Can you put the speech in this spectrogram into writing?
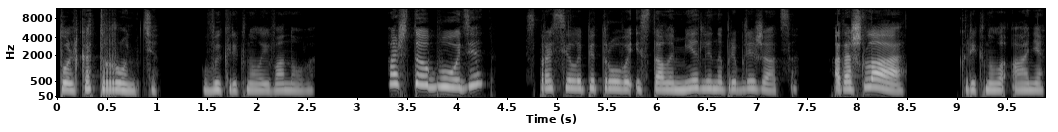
«Только троньте!» Выкрикнула Иванова. «А что будет?» — спросила Петрова и стала медленно приближаться. «Отошла!» — крикнула Аня,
